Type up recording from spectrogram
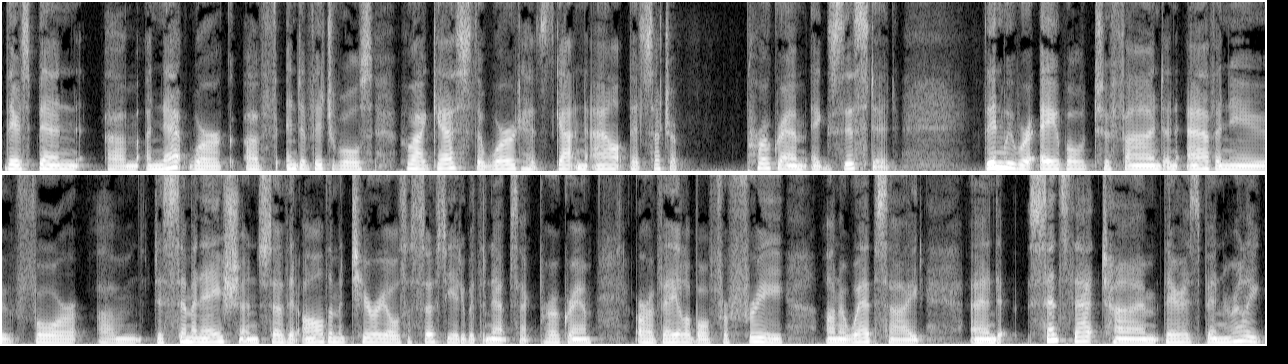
there's been um, a network of individuals who I guess the word has gotten out that such a program existed. Then we were able to find an avenue for um, dissemination so that all the materials associated with the NAP SACC program are available for free on a website. And since that time, there has been really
